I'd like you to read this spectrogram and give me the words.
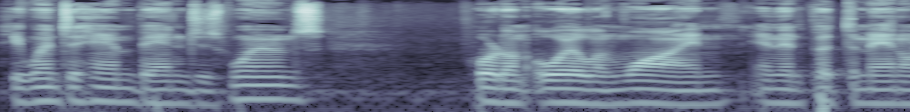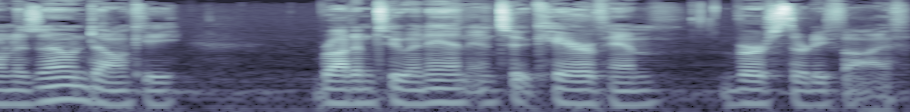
He went to him, bandaged his wounds, poured on oil and wine, and then put the man on his own donkey, brought him to an inn, and took care of him. Verse 35.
